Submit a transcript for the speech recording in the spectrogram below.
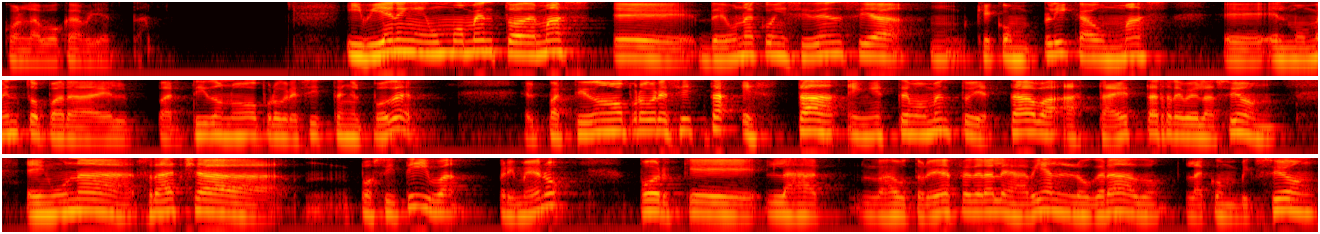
con la boca abierta. Y vienen en un momento además eh, de una coincidencia mm, que complica aún más eh, el momento para el Partido Nuevo Progresista en el poder. El Partido Nuevo Progresista está en este momento y estaba hasta esta revelación en una racha positiva, primero porque las, las autoridades federales habían logrado la convicción,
